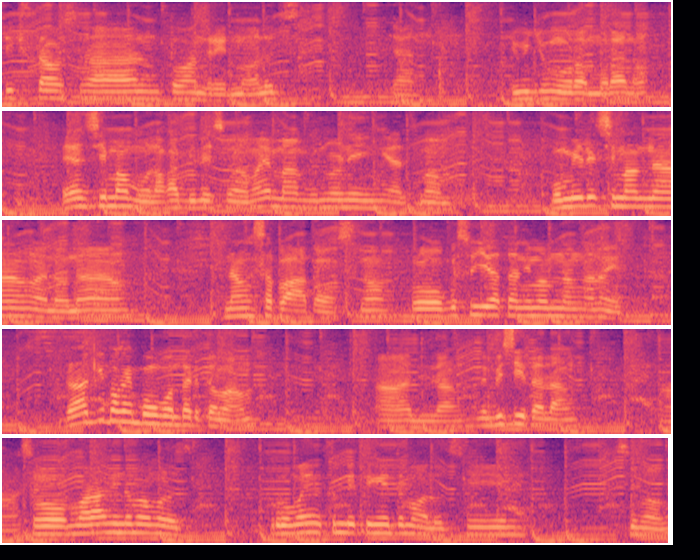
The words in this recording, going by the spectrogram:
6,200 mga lods. Yan. Yung medyo mura-mura, no? Ayan si ma'am, oh, nakabili si ma'am. Ay ma'am, good morning. Yan, si ma'am. Bumili si ma'am ng, ano, ng, ng sapatos, no? Pero gusto niya yata ni ma'am ng, ano eh. Lagi ba kayong pumunta dito, ma'am? Ah, di lang. Nabisita lang. Ah, so, marami naman mga lods. Pero may tumitingin ito mga lods. Si, si ma'am,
